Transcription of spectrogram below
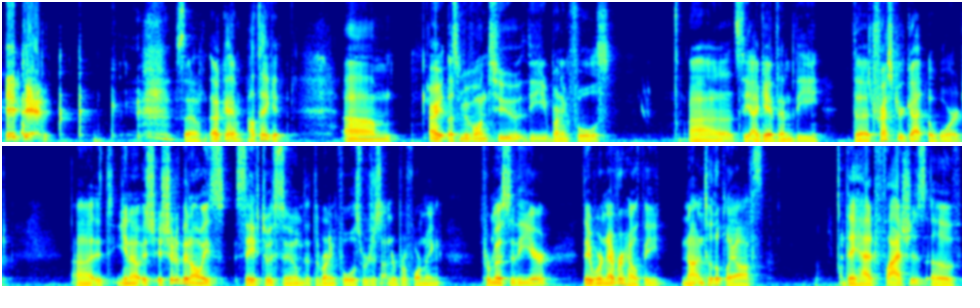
It did. so okay, I'll take it. Um, all right, let's move on to the Running Fools. Uh, let's see. I gave them the the Trust Your Gut award. Uh, it's you know it, it should have been always safe to assume that the Running Fools were just underperforming for most of the year. They were never healthy, not until the playoffs. They had flashes of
